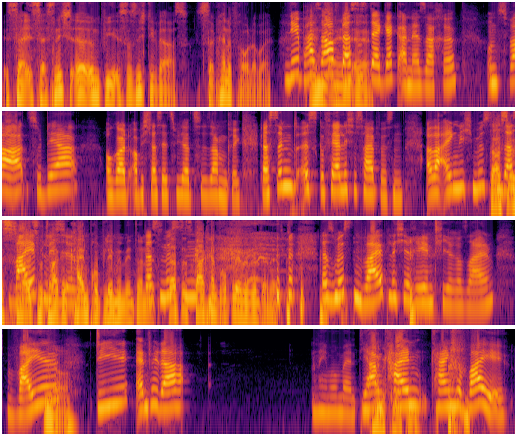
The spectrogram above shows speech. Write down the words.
Ist da, ist das nicht äh, irgendwie, ist das nicht divers? Ist da keine Frau dabei? Nee, pass Ein- auf, ein, das äh, ist der Gag an der Sache. Und zwar zu der, oh Gott, ob ich das jetzt wieder zusammenkriege. Das sind, ist gefährliches Halbwissen. Aber eigentlich müssten Das, das, ist heutzutage weibliche, kein Problem im Internet. Das Das, müssten- ist gar kein Problem im Internet. das müssten weibliche Rentiere sein, weil ja. die entweder, nee, Moment, die haben Keine kein, kein Geweih,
